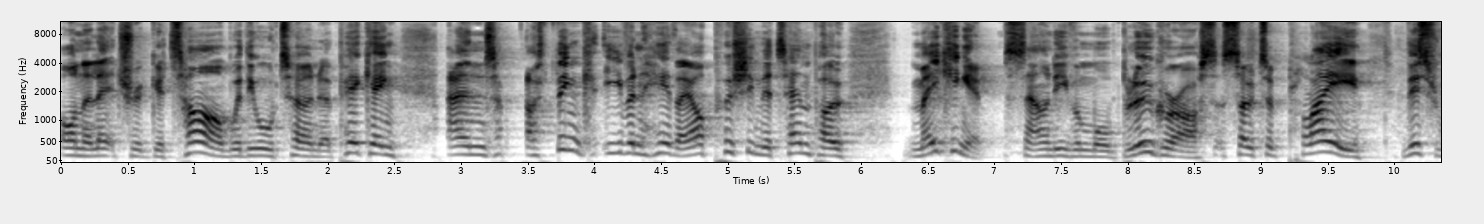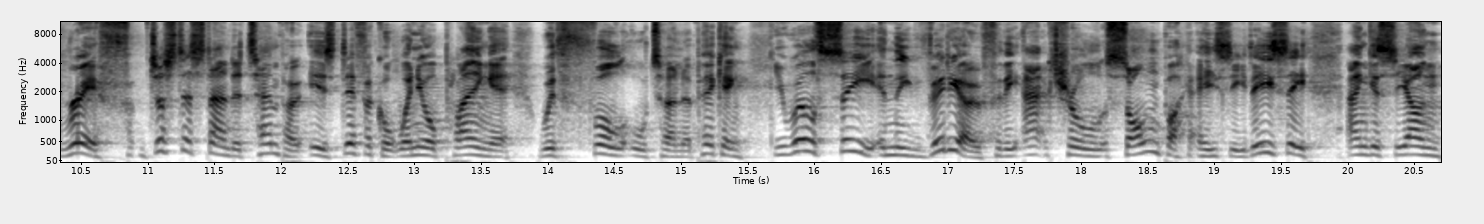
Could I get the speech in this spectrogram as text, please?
on electric guitar with the alternate picking. And I think even here they are pushing the tempo, making it sound even more bluegrass. So to play this riff just at standard tempo is difficult when you're playing it with full alternate picking. You will see in the video for the actual song by ACDC, Angus Young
